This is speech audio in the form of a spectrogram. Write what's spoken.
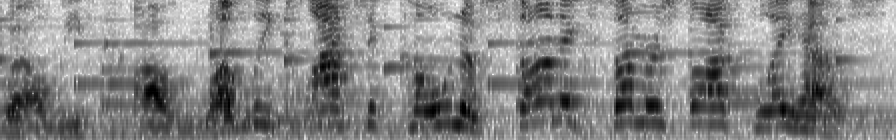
Well, we've a lovely classic cone of Sonic Summer Stock Playhouse.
